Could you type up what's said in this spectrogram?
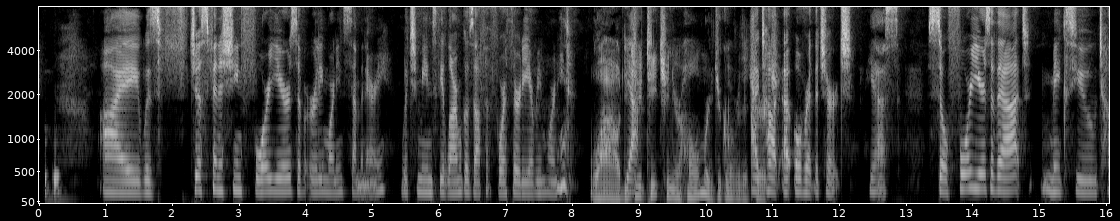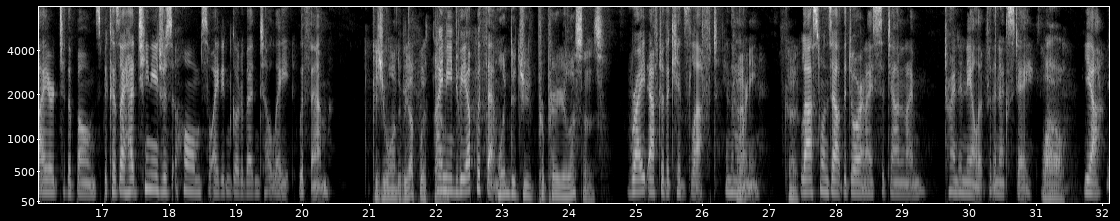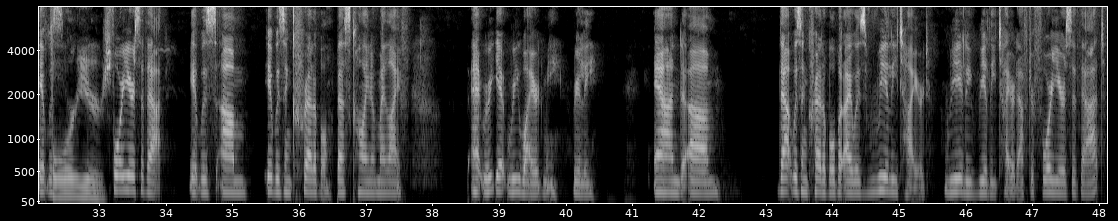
I was f- just finishing 4 years of early morning seminary, which means the alarm goes off at 4:30 every morning. Wow. Did Yeah. you teach in your home or did you go over the church? I taught uh, over at the church. Yes. So four years of that makes you tired to the bones because I had teenagers at home, so I didn't go to bed until late with them. because you wanted to be up with them. I need to be up with them When did you prepare your lessons? right after the kids left in the Okay. morning. Okay. Last one's out the door, and I sit down and I'm trying to nail it for the next day. Wow. Yeah, it was Four years. four years of that. It was um, it was incredible. Best calling of my life. It, re- it rewired me really, and um, that was incredible. But I was really tired, really, really tired after four years of that.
